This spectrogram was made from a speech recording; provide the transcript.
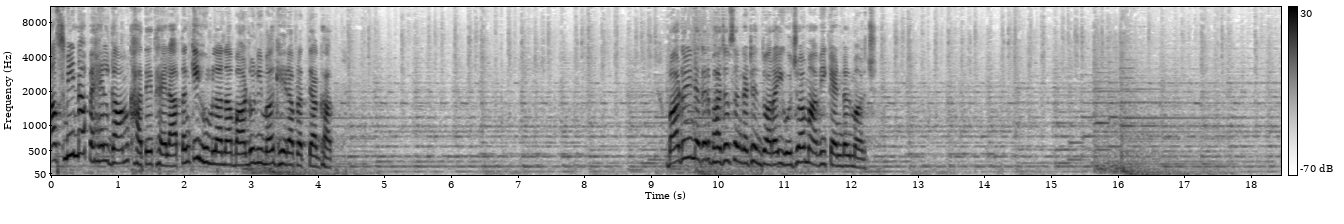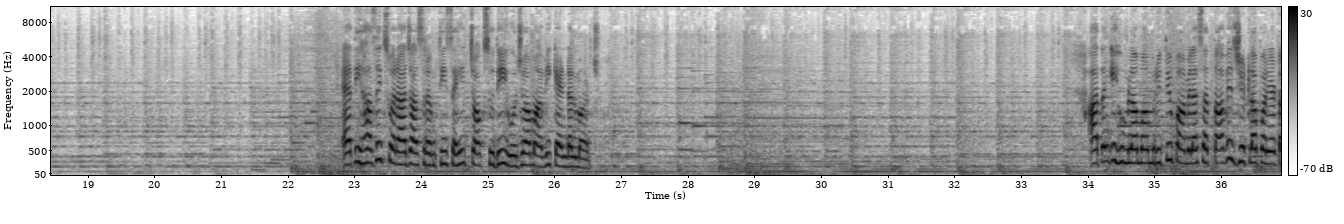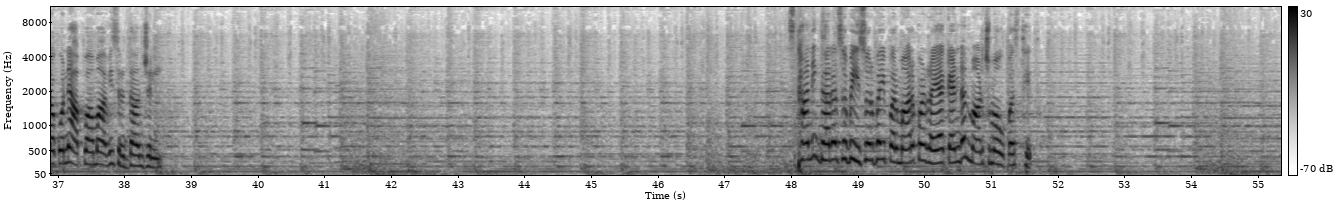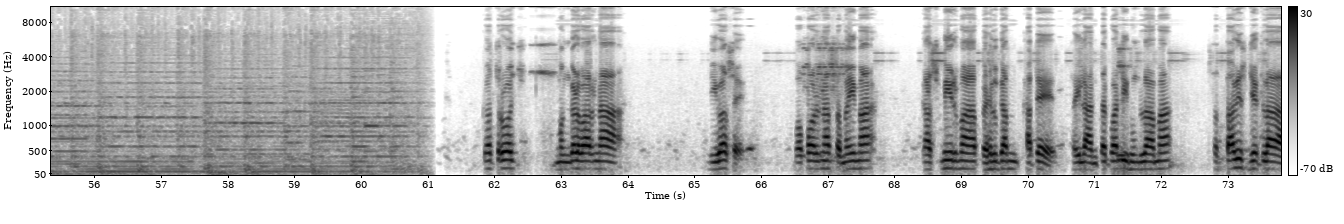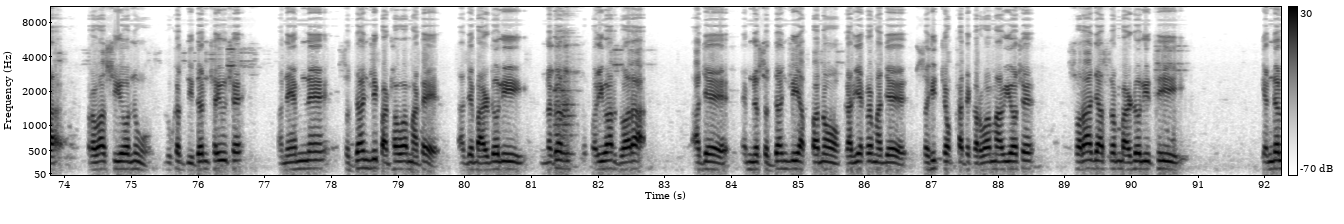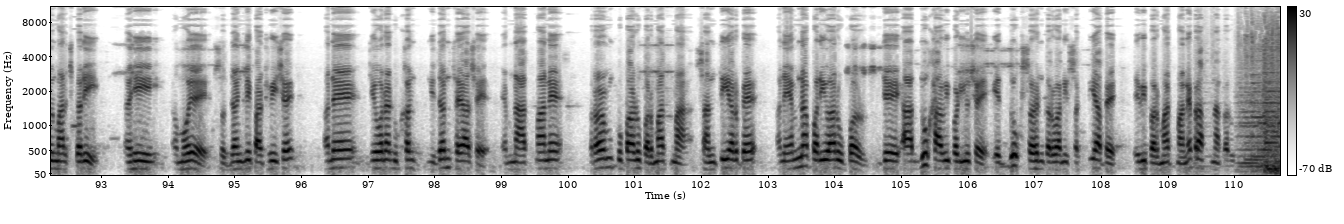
કાશ્મીરના પહેલગામ ખાતે થયેલા આતંકી હુમલાના બારડોલીમાં ઘેરા પ્રત્યાઘાત. બારડોલી નગર ભાજપ સંગઠન દ્વારા યોજવામાં આવી કેન્ડલ માર્ચ. ઐતિહાસિક સ્વરાજ આશ્રમથી શહીદ ચોક સુધી યોજવામાં આવી કેન્ડલ માર્ચ. આતંકી હુમલામાં મૃત્યુ પામેલા સત્તાવીસ જેટલા પર્યટકોને આપવામાં આવી શ્રદ્ધાંજલિ. સ્થાનિક ધારાસભ્ય ઈશ્વરભાઈ પરમાર પણ રહ્યા કેન્ડલ માર્ચમાં ઉપસ્થિત. ગત રોજ મંગળવારના દિવસે બપોરના સમયમાં કાશ્મીરમાં પહેલગામ ખાતે થયેલા આતંકવાદી હુમલામાં સત્તાવીસ જેટલા પ્રવાસીઓનું દુઃખદ નિધન થયું છે અને એમને શ્રદ્ધાંજલિ પાઠવવા માટે આજે બારડોલી નગર પરિવાર દ્વારા આજે એમને શ્રદ્ધાંજલિ આપવાનો કાર્યક્રમ આજે શહીદ ચોક ખાતે કરવામાં આવ્યો છે. સ્વરાજ આશ્રમ બારડોલીથી કેન્ડલ માર્ચ કરી અહીં અમોએ શ્રદ્ધાંજલિ પાઠવી છે અને જેઓના દુઃખદ નિધન થયા છે, એમના આત્માને પરમ કૃપાળુ પરમાત્મા શાંતિ અર્પે અને એમના પરિવાર ઉપર જે આ દુઃખ આવી પડ્યું છે, એ દુઃખ સહન કરવાની શક્તિ આપે એવી પરમાત્માને પ્રાર્થના કરું છું.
